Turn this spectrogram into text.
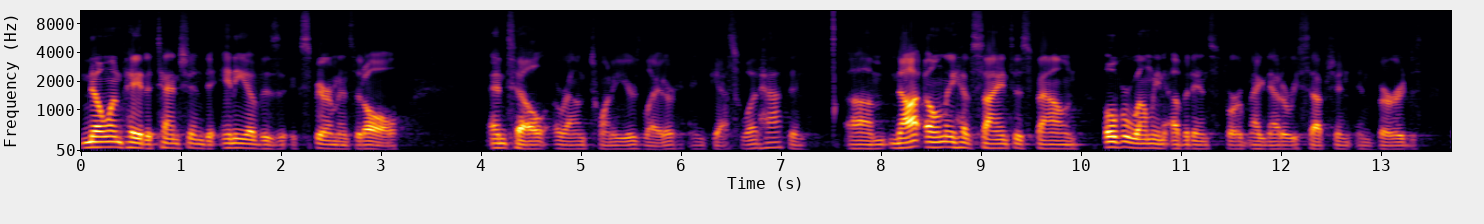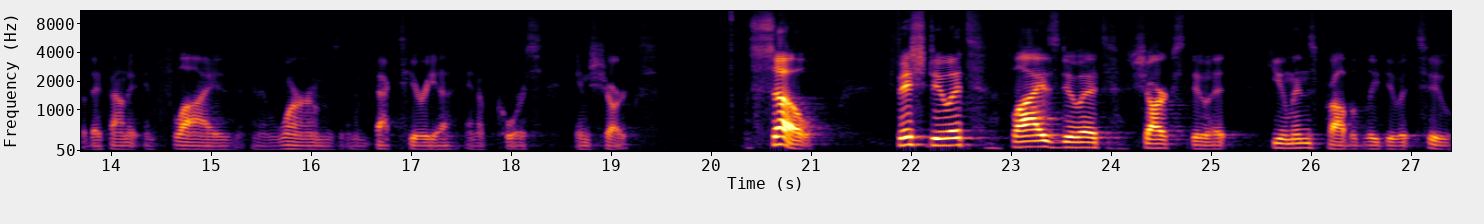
no one paid attention to any of his experiments at all until around 20 years later, and guess what happened? Um, not only have scientists found overwhelming evidence for magnetoreception in birds, but they found it in flies and in worms and in bacteria and, of course, in sharks. So, fish do it, flies do it, sharks do it, humans probably do it too.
